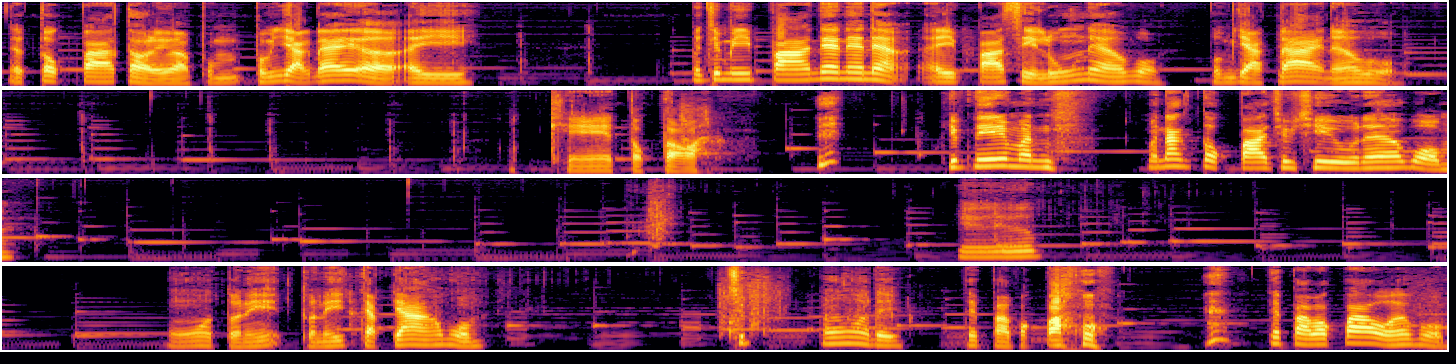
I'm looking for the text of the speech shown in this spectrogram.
เดี๋ยวตกปลาต่อเลยว่ะผมผมอยากได้เออไอมันจะมีปลาเนี่ยเนี่ยเนี่ยไอปลาสีลุ้งเนี่ยครับผมผมอยากได้นะครับผม เค ตกต่อ คลิปนี้มันมานั่งตกปลาชิวๆนะครับผมชืบโอ้ ตัวนี้ตัวนี้จับย่างครับผมชิบโอ้ได้ได้ปลาปักเป้า ได้ปลาปักเป้าครับผม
